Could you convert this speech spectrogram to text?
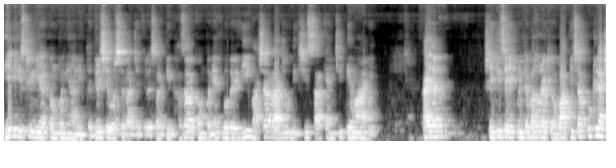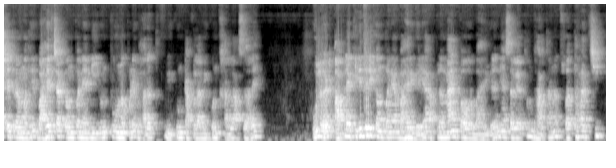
एक ईस्ट इंडिया कंपनी आली तर दीडशे वर्ष राज्य केलं साडेतीन हजार कंपन्या आहेत वगैरे ही भाषा राजीव दीक्षित सारख्यांची तेव्हा आहे. काय झालं? शेतीचे एक मिनिट बाजूला ठेवा. बाकीच्या कुठल्या क्षेत्रामध्ये बाहेरच्या कंपन्यांनी येऊन पूर्णपणे भारत विकून टाकला विकून खाल्ला असं झालंय? उलट आपल्या कितीतरी कंपन्या बाहेर गेल्या आपलं मॅन पॉवर बाहेर गेलं आणि या सगळ्यातून भारतानं स्वतःची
